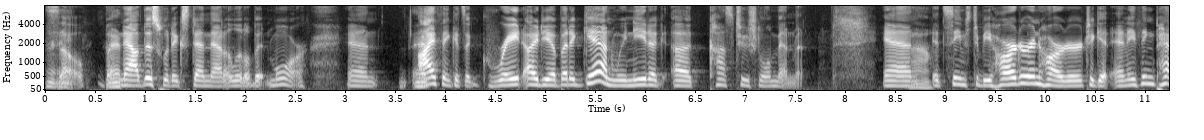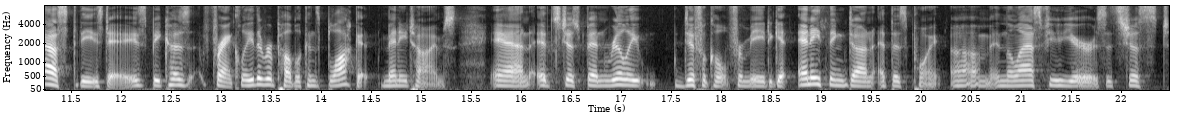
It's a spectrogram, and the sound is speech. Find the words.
right. So, but That- now this would extend that a little bit more. And I think it's a great idea. But again, we need a, a constitutional amendment. And it seems to be harder and harder to get anything passed these days because, frankly, the Republicans block it many times. And it's just been really difficult for me to get anything done at this point. Um, in the last few years, it's just.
